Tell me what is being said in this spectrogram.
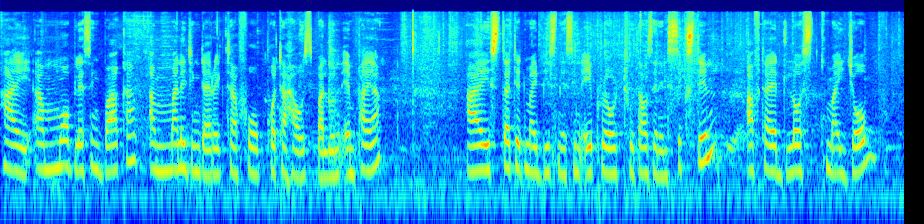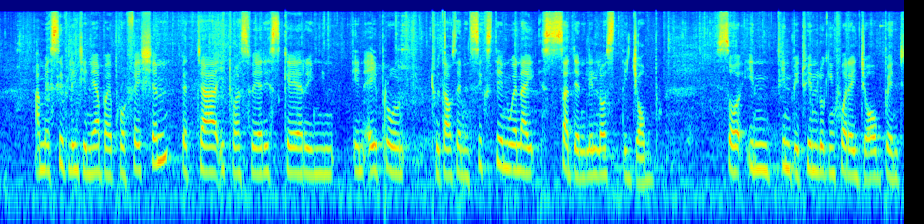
Hi, I'm Moreblessing Barker. I'm managing director for Porterhouse Balloon Empire. I started my business in April 2016 after I had lost my job. I'm a civil engineer by profession, but uh, it was very scary in, in April 2016 when I suddenly lost the job. So, in, in between looking for a job and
